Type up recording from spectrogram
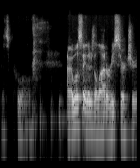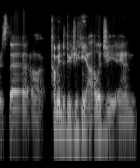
that's cool. I will say there's a lot of researchers that uh, come in to do genealogy and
